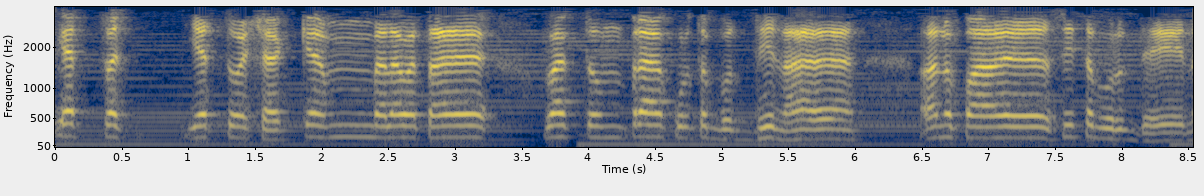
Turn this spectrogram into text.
यत्त्व शक्यं बलवत वक्तुं प्राकृतबुद्धिना अनुपासितवृद्धेन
